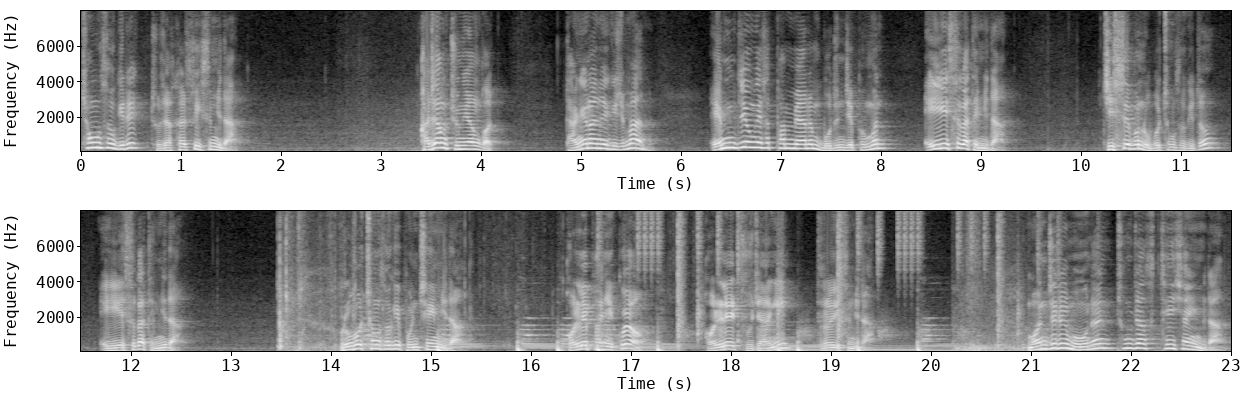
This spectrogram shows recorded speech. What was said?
청소기를 조작할 수 있습니다. 가장 중요한 것, 당연한 얘기지만 MD용에서 판매하는 모든 제품은 AS가 됩니다. G7 로봇 청소기도 AS가 됩니다. 로봇 청소기 본체입니다. 걸레판이 있고요. 걸레 두 장이 들어있습니다. 먼지를 모으는 충전 스테이션입니다.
